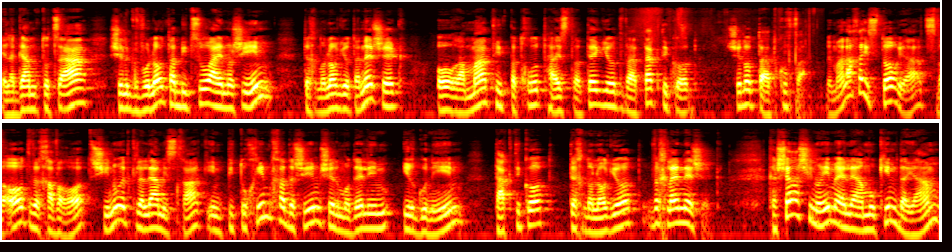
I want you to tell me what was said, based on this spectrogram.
אלא גם תוצאה של גבולות הביצוע האנושיים, טכנולוגיות הנשק או רמת התפתחות האסטרטגיות והטקטיקות של אותה תקופה. במהלך ההיסטוריה, צבאות וחברות שינו את כללי המשחק עם פיתוחים חדשים של מודלים ארגוניים, טקטיקות, טכנולוגיות וכלי נשק. כאשר השינויים האלה עמוקים דיים,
